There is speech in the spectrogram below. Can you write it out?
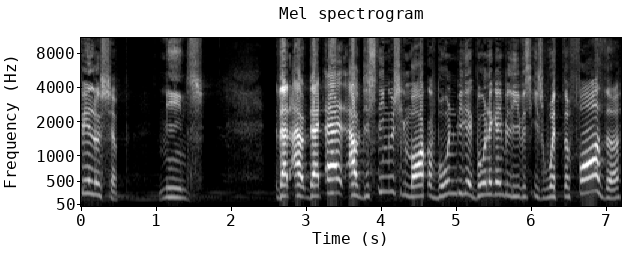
fellowship means that our, that our distinguishing mark of born, born again believers is with the Father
